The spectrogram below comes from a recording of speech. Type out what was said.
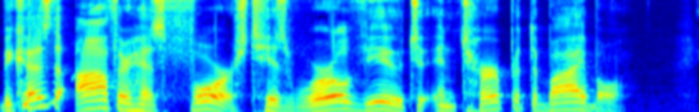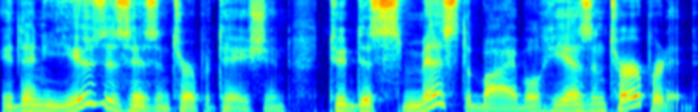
Because the author has forced his worldview to interpret the Bible, he then uses his interpretation to dismiss the Bible he has interpreted.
